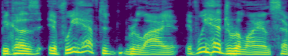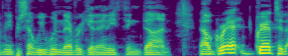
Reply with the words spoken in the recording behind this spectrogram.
because if we have to rely if we had to rely on 70% we would never get anything done. Now grant, granted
